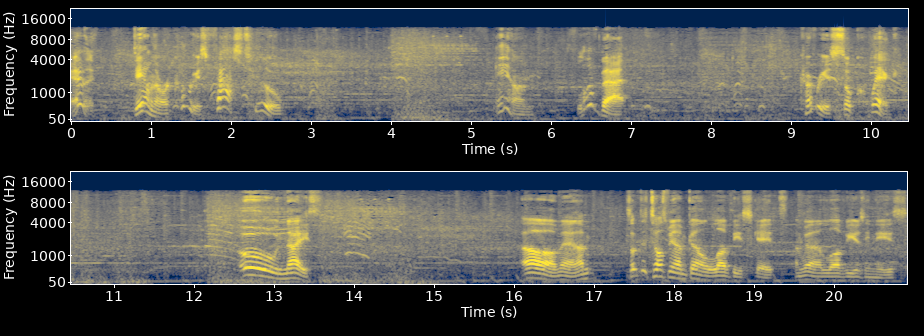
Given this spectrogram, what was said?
and damn, the recovery is fast too. Damn. love that. Recovery is so quick. Oh, nice. Oh man, I'm. Something tells me I'm gonna love these skates. I'm gonna love using these.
